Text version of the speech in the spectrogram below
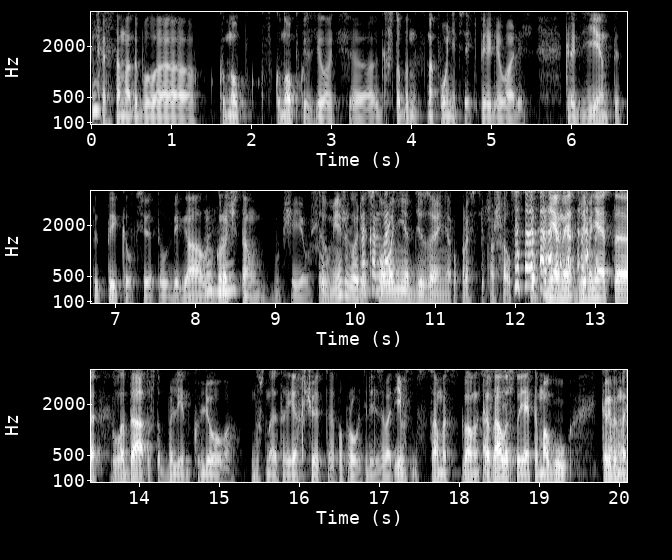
это там надо было кноп, в кнопку сделать, э, чтобы на- фоне всякие переливались градиенты, ты тыкал, все это убегало. Ну, Мгм. короче, там вообще я Ты ушел. умеешь говорить На слово? «нет» дизайнеру, прости, пожалуйста? Не, ну, для меня это было да, то, что, блин, клево. Потому что это, я хочу это попробовать реализовать. И самое главное казалось, что я это могу. Когда Ага.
